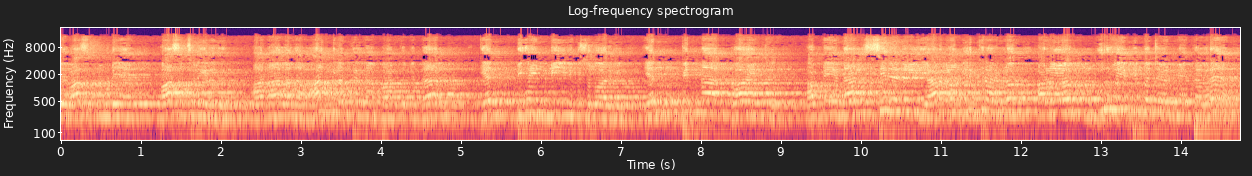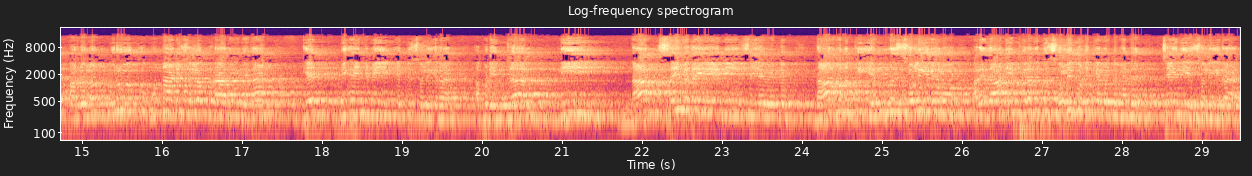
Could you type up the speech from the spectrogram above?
நம்முடைய வாசம் நம்முடைய வாசம் சொல்கிறது ஆனால் அது ஆங்கிலத்தில் நாம் பார்த்தோம் என்றால் என் பிஹைண்ட் மீ என்று சொல்வார்கள் என் பின்னால் வா என்று. அப்படி என்றால் சீரர்கள் யாரெல்லாம் இருக்கிறார்களோ அவர்களும் குருவை பின்பற்ற வேண்டுமே தவிர அவர்களும் குருவுக்கு முன்னாடி சொல்லக்கூடாது. இதுதான் கெட் பிகைண்ட் மீ என்று சொல்கிறார்? அப்படி என்றால் நீ நான் செய்வதையே நீ செய்ய வேண்டும். நான் உனக்கு என்ன சொல்கிறேனோ அதை தான் நீ பிறருக்கு சொல்லிக் கொடுக்க வேண்டும் என்ற செய்தியை சொல்கிறார்.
